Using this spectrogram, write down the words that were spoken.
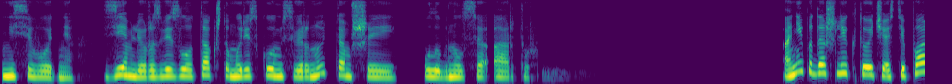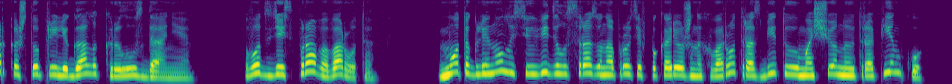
«Не сегодня. Землю развезло так, что мы рискуем свернуть там шеи», — улыбнулся Артур. Они подошли к той части парка, что прилегала к крылу здания. Вот здесь справа ворота. Мот оглянулась и увидела сразу напротив покорёженных ворот разбитую мощёную тропинку,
